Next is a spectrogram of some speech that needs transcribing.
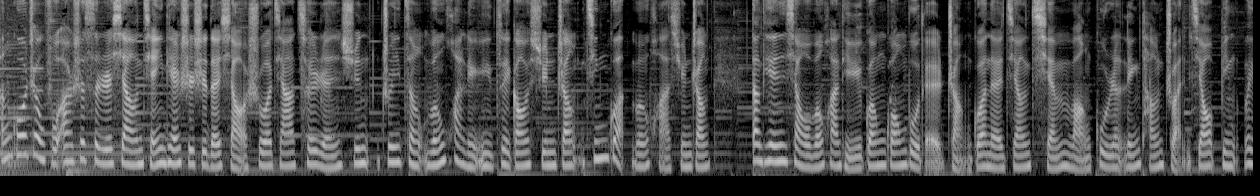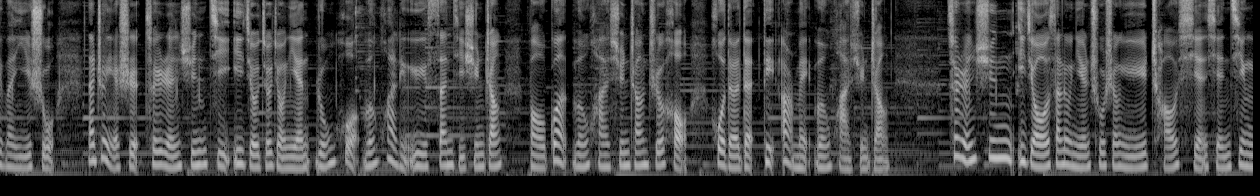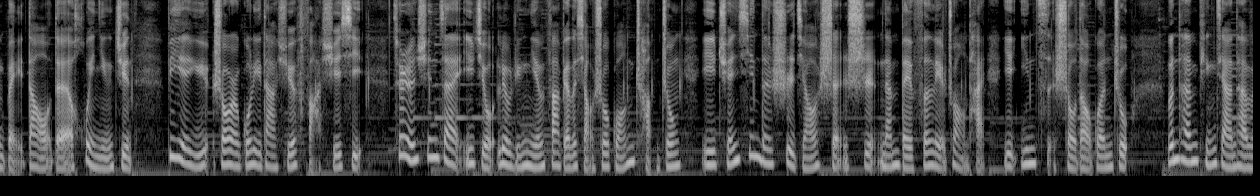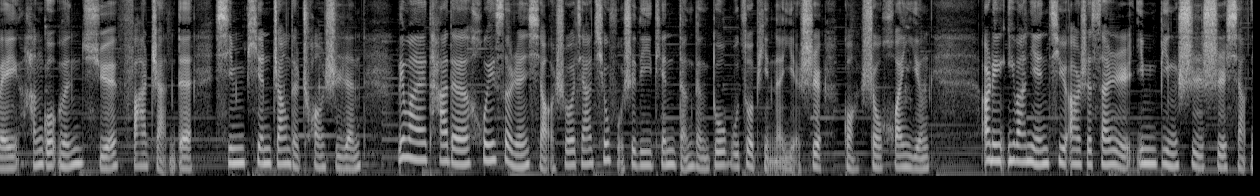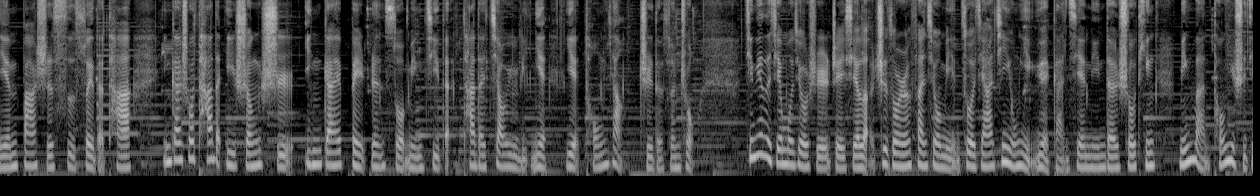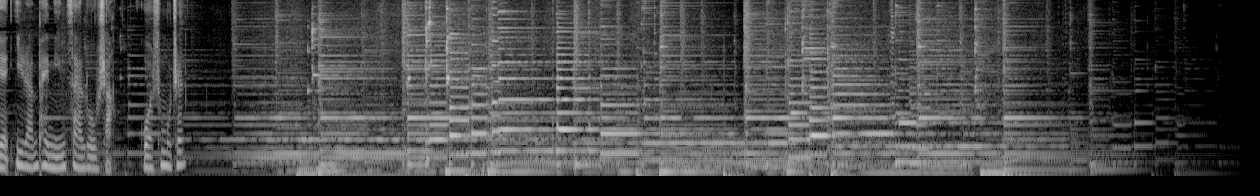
韩国政府二十四日向前一天逝世的小说家崔仁勋追赠文化领域最高勋章金冠文化勋章。当天下午，文化体育观光部的长官呢将前往故人灵堂转交并慰问遗属。那这也是崔仁勋继一九九九年荣获文化领域三级勋章宝冠文化勋章之后获得的第二枚文化勋章。崔仁勋一九三六年出生于朝鲜咸镜北道的会宁郡，毕业于首尔国立大学法学系。崔仁勋在一九六零年发表的小说《广场》中，以全新的视角审视南北分裂状态，也因此受到关注。文坛评价他为韩国文学发展的新篇章的创始人。另外，他的《灰色人》小说家、《秋府市第一天》等等多部作品呢，也是广受欢迎。二零一八年七月二十三日因病逝世，享年八十四岁的他，应该说他的一生是应该被人所铭记的。他的教育理念也同样值得尊重。今天的节目就是这些了。制作人范秀敏，作家金勇隐月，感谢您的收听。明晚同一时间依然陪您在路上，我是木真。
